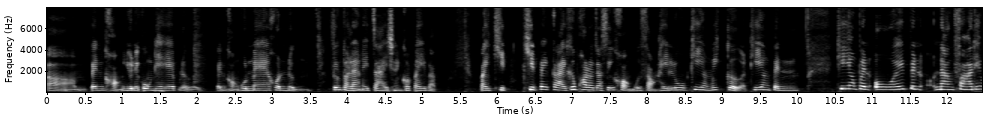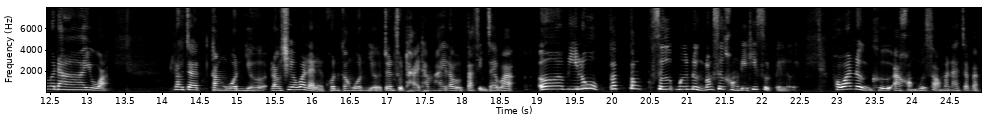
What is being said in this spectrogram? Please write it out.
เอ่อเป็นของอยู่ในกรุงเทพเลย เป็นของคุณแม่คนหนึ่ง ซึ่งตอนแรกในใจฉันก็ไปแบบไปคิดคิดไปไกล คือพอเราจะซื้อของมือสองให้ลูกที่ยังไม่เกิดที่ยังเป็นที่ยังเป็นโอ้ยเป็นนางฟ้าเทวดาอยู่อะ เราจะกังวลเยอะ เราเชื่อว่าหลาย ๆ คนกังวลเยอะจนสุดท้ายทำให้เราตัดสินใจว่า เออ มีลูกก็ต้องซื้อมือหนึ่งต้องซื้อของดีที่สุดไปเลย เพราะว่าหนึ่งคืออะของมือสองมันอาจจะแบบ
